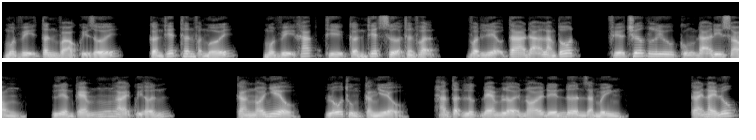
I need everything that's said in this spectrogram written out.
một vị tân vào quỷ giới, cần thiết thân phận mới, một vị khác thì cần thiết sửa thân phận, vật liệu ta đã làm tốt, phía trước lưu cũng đã đi xong, liền kém ngài quỷ ấn. Càng nói nhiều, lỗ thủng càng nhiều, hắn tận lực đem lời nói đến đơn giản minh. Cái này lúc,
